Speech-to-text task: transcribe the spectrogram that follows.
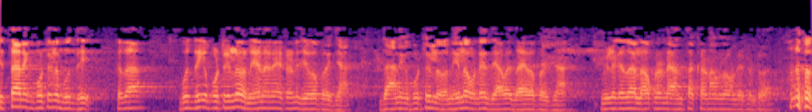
చిత్తానికి పుట్టిల్లు బుద్ధి కదా? బుద్ధికి పుట్టిల్లు నేననేటువంటి జీవప్రజ్ఞ. దానికి పుట్టిల్లు నీలో ఉండే దేవ దైవ ప్రజ్ఞ వీళ్ళు కదా లోపల ఉండే అంతఃకరణంలో ఉండేటువంటి వారు.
